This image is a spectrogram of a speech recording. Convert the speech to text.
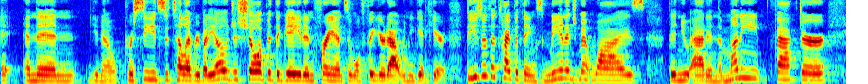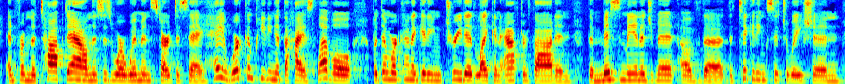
And then you know proceeds to tell everybody oh just show up at the gate in france and we'll figure it out when you get here. These are the type of things management wise then you add in the money factor. And from the top down this is where women start to say hey we're competing at the highest level but then we're kind of getting treated like an afterthought and the mismanagement of the the ticketing situation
